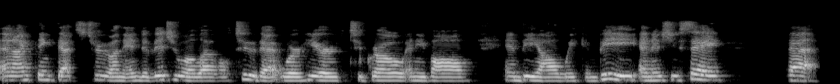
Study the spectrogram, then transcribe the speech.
And I think that's true on the individual level too, that we're here to grow and evolve and be all we can be. And as you say, that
